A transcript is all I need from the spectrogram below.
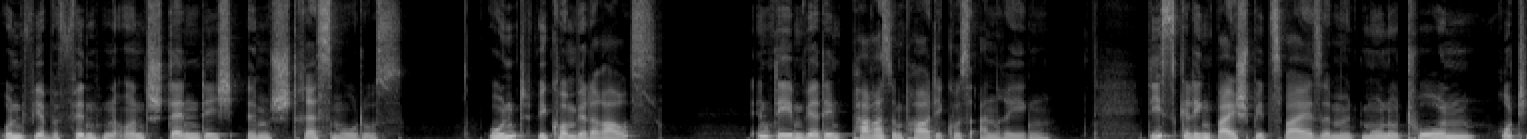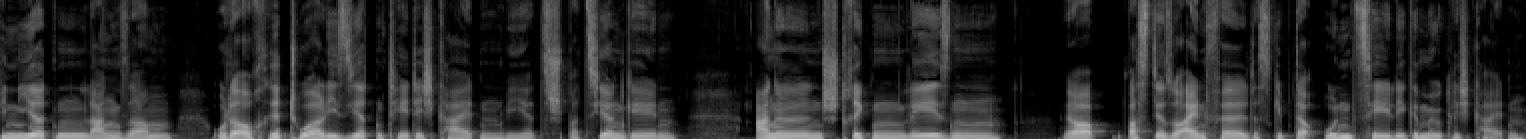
und wir befinden uns ständig im Stressmodus. Und wie kommen wir daraus? Indem wir den Parasympathikus anregen. Dies gelingt beispielsweise mit monotonen, routinierten, langsamen oder auch ritualisierten Tätigkeiten wie jetzt Spazierengehen, Angeln, Stricken, Lesen, ja, was dir so einfällt. Es gibt da unzählige Möglichkeiten.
